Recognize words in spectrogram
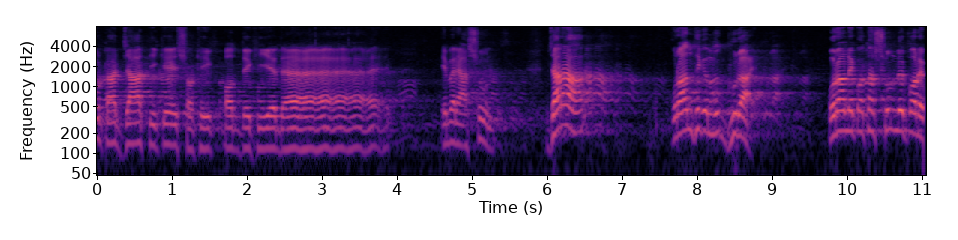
গোটা জাতিকে সঠিক পথ দেখিয়ে দেয়। এবারে আসুন, যারা কোরআন থেকে মুখ ঘুরায়, কোরআনে কথা শুনলে পরে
